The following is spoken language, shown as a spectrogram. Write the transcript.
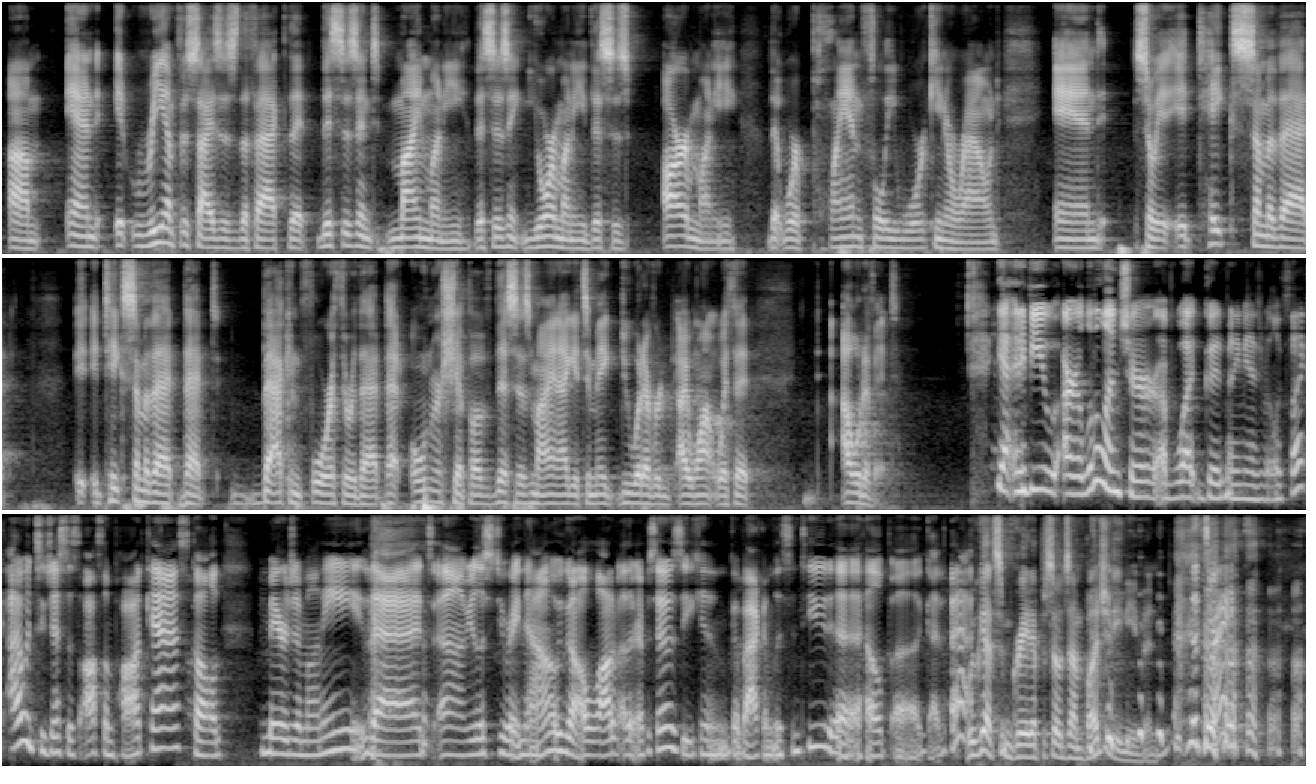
um, and it reemphasizes the fact that this isn't my money, this isn't your money, this is our money that we're planfully working around, and so it, it takes some of that it, it takes some of that that back and forth or that that ownership of this is mine i get to make do whatever i want with it out of it Yeah, and if you are a little unsure of what good money management looks like, I would suggest this awesome podcast called Marriage and Money that um, you're listening to right now. We've got a lot of other episodes that you can go back and listen to to help uh, guide the path. we've got some great episodes on budgeting even That's right.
